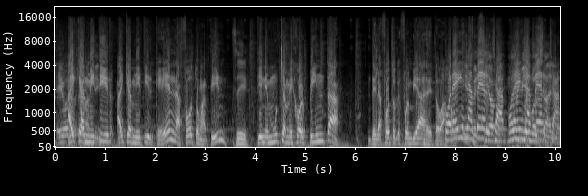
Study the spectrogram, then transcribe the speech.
Pero- otro hay que tema, admitir, hay que admitir que en la foto Martín Sí. tiene mucha mejor pinta de la foto que fue enviada desde Tobago. Por ahí es la percha, por ahí es la percha.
